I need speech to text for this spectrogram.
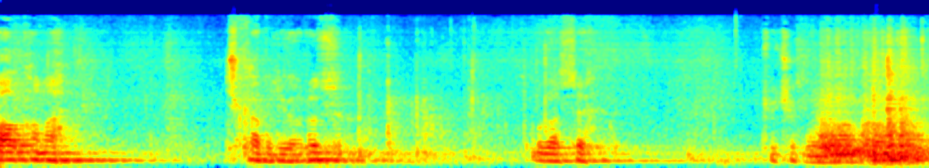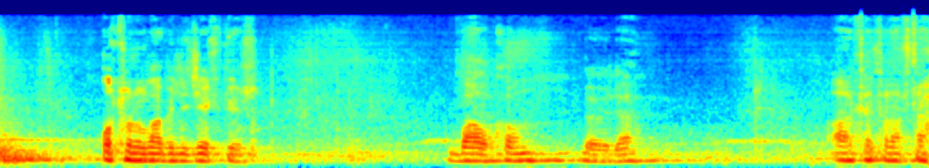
balkona çıkabiliyoruz. Burası küçük bir balkon. Oturulabilecek bir balkon böyle. Arka tarafta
